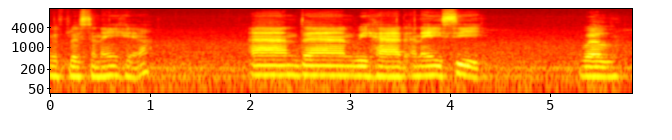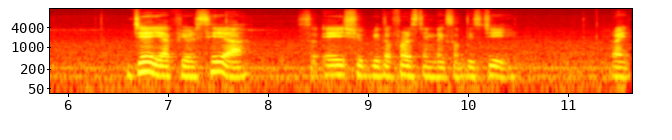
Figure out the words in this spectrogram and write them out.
we've placed an A here. And then we had an AC well J appears here so A should be the first index of this G. Right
